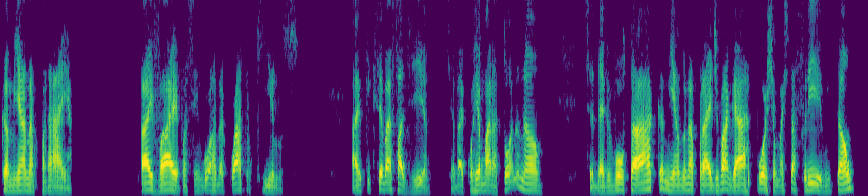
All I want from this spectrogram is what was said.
caminhar na praia. Aí vai, você engorda 4 quilos. Aí o que, que você vai fazer? Você vai correr maratona? Não. Você deve voltar caminhando na praia devagar. Poxa, mas está frio. Então,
